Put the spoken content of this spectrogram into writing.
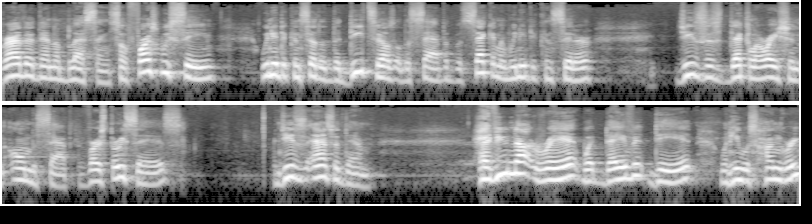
rather than a blessing. So, first we see we need to consider the details of the Sabbath, but secondly, we need to consider Jesus' declaration on the Sabbath. Verse 3 says, Jesus answered them, Have you not read what David did when he was hungry?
